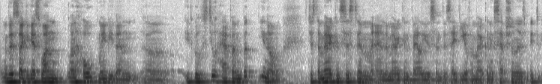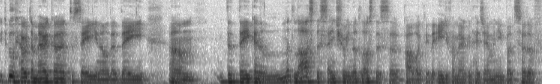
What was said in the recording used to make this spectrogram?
this like i guess one one hope maybe then uh, it will still happen but you know just american system and american values and this idea of american exceptionalism it, it will hurt america to say you know that they um, that they kind of not lost the century, not lost this uh, power, like the age of American hegemony, but sort of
